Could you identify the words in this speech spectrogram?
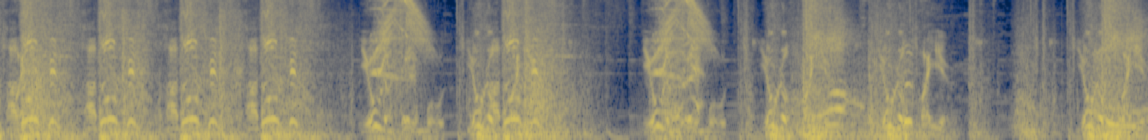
Hadouken! Hadouken! Hadouken! Fire! Yoga fire!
